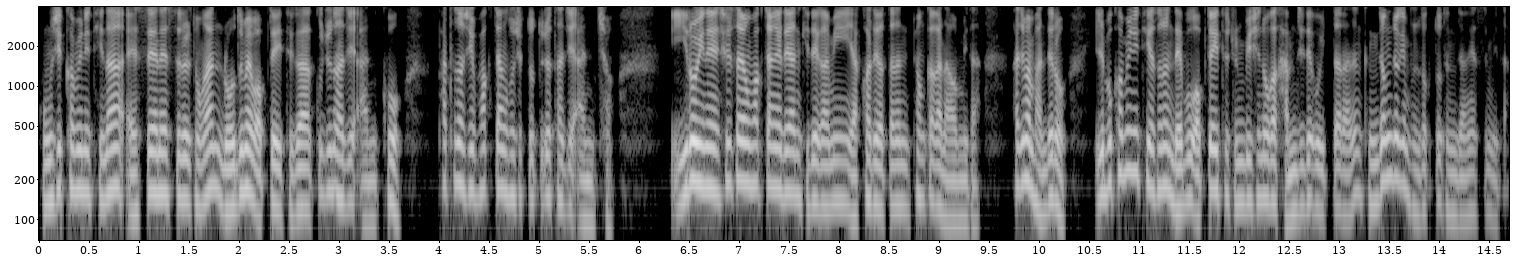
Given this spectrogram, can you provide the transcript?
공식 커뮤니티나 SNS를 통한 로드맵 업데이트가 꾸준하지 않고 파트너십 확장 소식도 뚜렷하지 않죠. 이로 인해 실사용 확장에 대한 기대감이 약화되었다는 평가가 나옵니다. 하지만 반대로 일부 커뮤니티에서는 내부 업데이트 준비 신호가 감지되고 있다는 긍정적인 분석도 등장했습니다.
